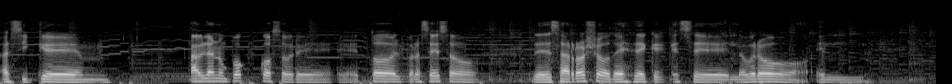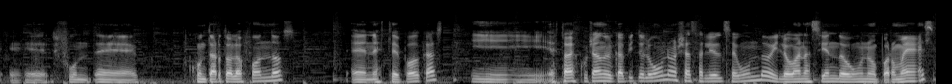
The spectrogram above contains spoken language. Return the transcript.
Así que mm, hablan un poco sobre eh, todo el proceso de desarrollo desde que se logró el, juntar todos los fondos en este podcast. Y estaba escuchando el capítulo 1, ya salió el segundo y lo van haciendo uno por mes.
